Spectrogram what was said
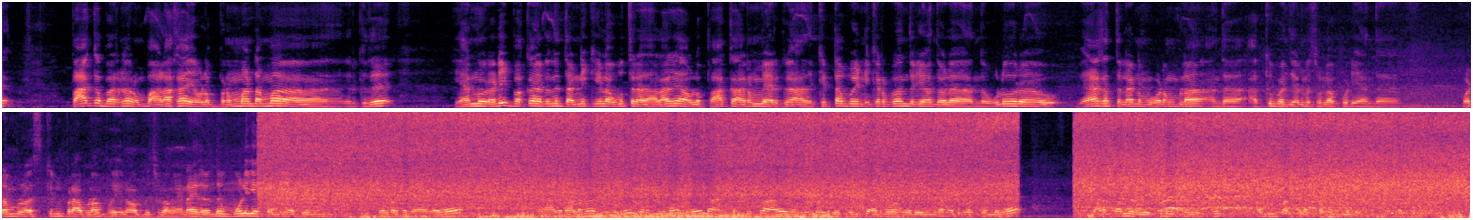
பார்க்க பாருங்கள் ரொம்ப அழகாக எவ்வளோ பிரம்மாண்டமாக இருக்குது. இரநூறு அடி பக்கம் இருந்து தண்ணி கீழே ஊற்றுற அழகு அவ்வளோ பார்க்க அருமையாக இருக்குது அது கிட்ட போய் நிற்கிறப்ப தான் தெரியும். அதோட அந்த உழுவுற வேகத்தில் நம்ம உடம்புல அந்த அக்கு பஞ்சர்னு சொல்லக்கூடிய அந்த உடம்புல ஸ்கின் ப்ராப்ளம் போயிடும் அப்படின்னு சொல்லுவாங்க. ஏன்னா இது வந்து மூலிகை தண்ணி அப்படின்னு சொல்கிறதுக்காகவே அதனால தான் சொல்லுங்கள் இது வந்தீங்கன்னா நேரில் கண்டிப்பாக ஆயிரம் உங்களுக்கு பிடிச்ச அனுபவங்கள் இருந்தால் கண்டிப்பாக சொல்லுங்கள் மறக்காமல் இது எப்படி இருந்துச்சு அப்படின்னு பக்கத்தில் கமெண்ட் பண்ணி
